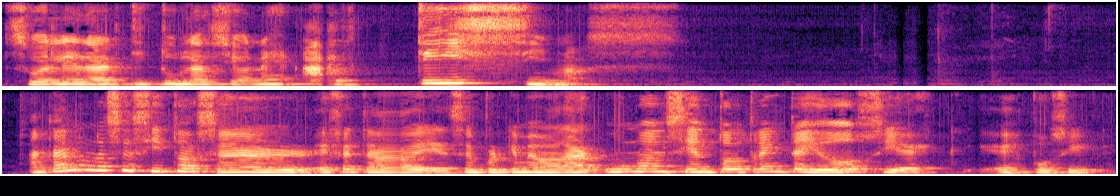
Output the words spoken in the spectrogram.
suele dar titulaciones altísimas. Acá no necesito hacer FTABS porque me va a dar 1 en 132 si es, es posible.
